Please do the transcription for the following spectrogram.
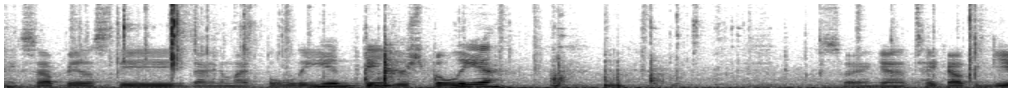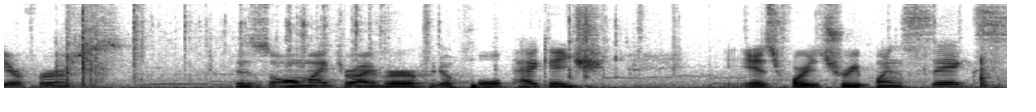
next up is the dynamite Belia, dangerous Belia so I'm gonna take out the gear first this is Almight driver the whole package is 43.6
